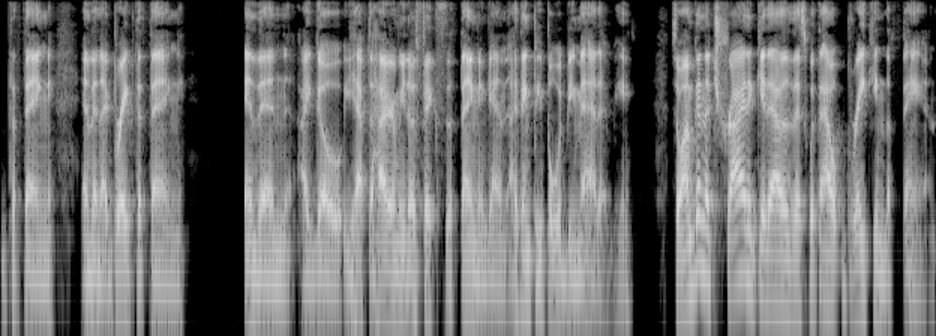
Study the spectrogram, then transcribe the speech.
the thing and then I break the thing and then I go, you have to hire me to fix the thing again. I think people would be mad at me. So I'm going to try to get out of this without breaking the fan.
